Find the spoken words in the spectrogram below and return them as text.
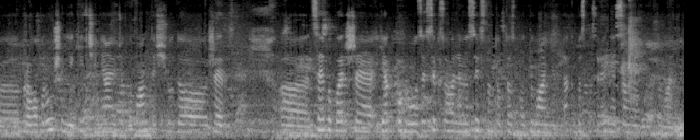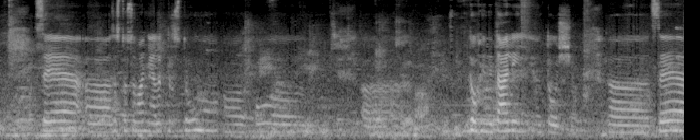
е, правопорушень, які вчиняють окупанти щодо жертв. Е, Це, по-перше, як погрози сексуальним насильством, тобто зґвалтуванням, так і безпосередньо самогвалтування. Це застосування електроструму по, до геніталій тощо. Е, Це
